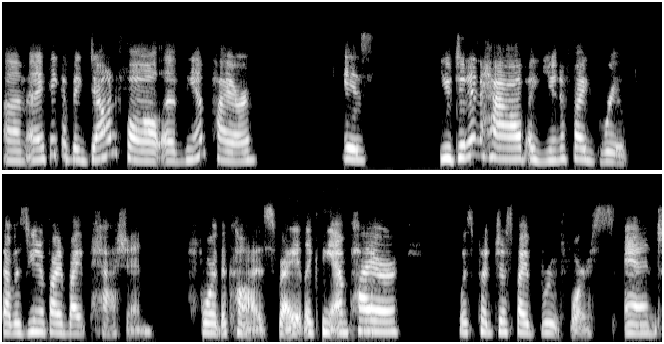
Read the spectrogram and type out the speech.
Um, and I think a big downfall of the Empire is you didn't have a unified group that was unified by passion for the cause, right? Like the Empire was put just by brute force, and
